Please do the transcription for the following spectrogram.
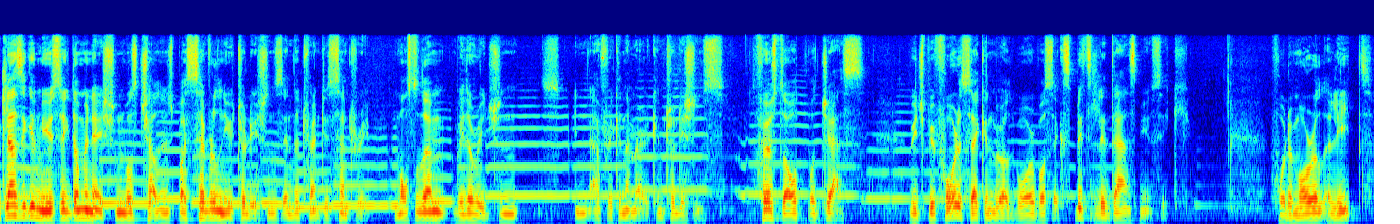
classical music domination was challenged by several new traditions in the 20th century, most of them with origins in African American traditions. First out was jazz, which before the Second World War was explicitly dance music. For the moral elite,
